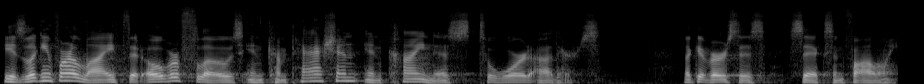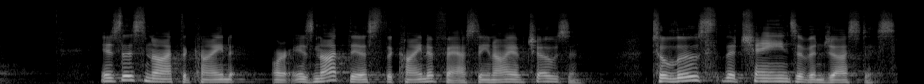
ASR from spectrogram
He is looking for a life that overflows in compassion and kindness toward others. Look at verses 6 and following. Is this not the kind, or is not this the kind of fasting I have chosen? To loose the chains of injustice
